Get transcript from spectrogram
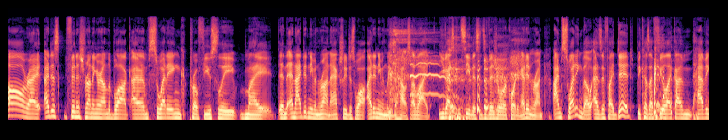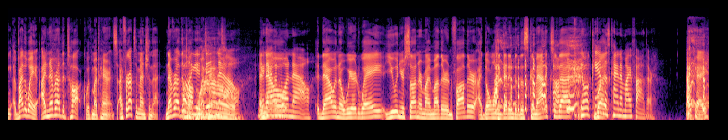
All right, I just finished running around the block. I am sweating profusely. My and and I didn't even run. I actually just walked. I didn't even leave the house. I lied. You guys can see this. It's a visual recording. I didn't run. I'm sweating though, as if I did, because I feel like I'm having. By the way, I never had the talk with my parents. I forgot to mention that. Never had the Oh, talk you with my did parents. now. Oh. And You're now, having one now. now in a weird way, you and your son are my mother and father. I don't want to get into the schematics of that. You know, Cam but- is kind of my father. Okay,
